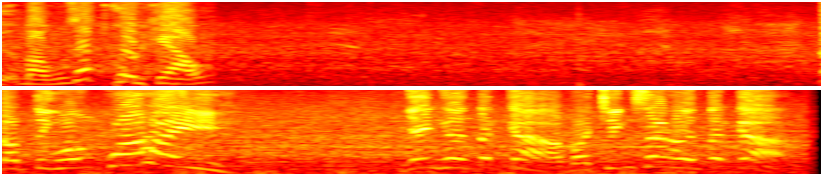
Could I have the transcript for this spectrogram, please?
giữ bóng rất khôn khéo. Đọc tình huống quá hay. Nhanh hơn tất cả và chính xác hơn tất cả.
